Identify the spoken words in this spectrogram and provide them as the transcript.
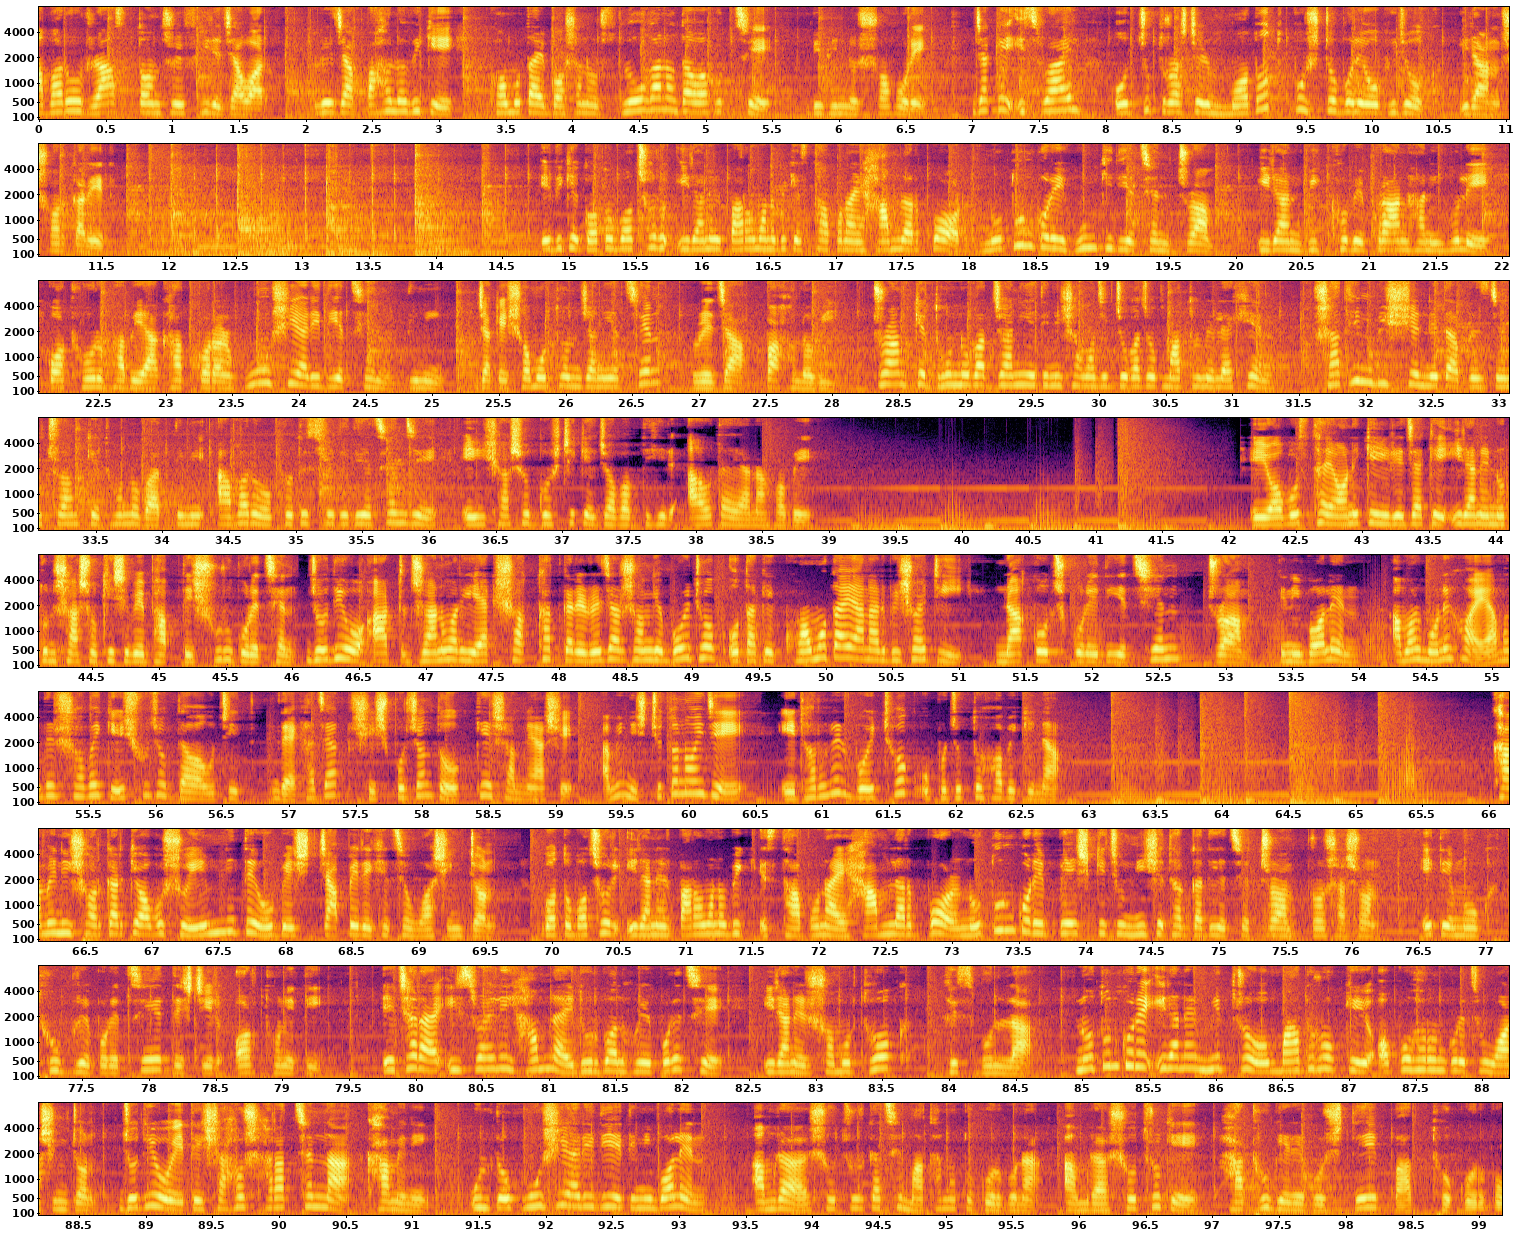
আবারও রাজতন্ত্রে ফিরে যাওয়ার। রেজা পাহলভিকে ক্ষমতায় বসানোর স্লোগানও দেওয়া হচ্ছে বিভিন্ন শহরে, যাকে ইসরায়েল ও যুক্তরাষ্ট্রের মদত পুষ্ট বলে অভিযোগ ইরান সরকারের। এদিকে গত বছর ইরানের পারমাণবিক স্থাপনায় হামলার পর নতুন করে হুমকি দিয়েছেন ট্রাম্প। ইরান বিক্ষোভে প্রাণহানি হলে কঠোরভাবে আঘাত করার হুঁশিয়ারি দিয়েছেন তিনি, যাকে সমর্থন জানিয়েছেন রেজা পাহলভি। ট্রাম্পকে ধন্যবাদ জানিয়ে তিনি সামাজিক যোগাযোগ মাধ্যমে লেখেন, স্বাধীন বিশ্বের নেতা প্রেসিডেন্ট ট্রাম্পকে ধন্যবাদ। তিনি আবারও প্রতিশ্রুতি দিয়েছেন যে এই শাসক গোষ্ঠীকে জবাবদিহির আওতায় আনা হবে। এই অবস্থায় অনেকেই রেজাকে ইরানের নতুন শাসক হিসেবে ভাবতে শুরু করেছেন। যদিও আট জানুয়ারি এক সাক্ষাৎকারে রেজার সঙ্গে বৈঠক ও তাকে ক্ষমতায় আনার বিষয়টি নাকচ করে দিয়েছেন ট্রাম্প। তিনি বলেন, আমার মনে হয় আমাদের সবাইকে সুযোগ দেওয়া উচিত। দেখা যাক শেষ পর্যন্ত কে সামনে আসে। আমি নিশ্চিত নই যে এ ধরনের বৈঠক উপযুক্ত হবে কিনা। খামেনি সরকারকে অবশ্য এমনিতেও বেশ চাপে রেখেছে ওয়াশিংটন। গত বছর ইরানের পারমাণবিক স্থাপনায় হামলার পর নতুন করে বেশ কিছু নিষেধাজ্ঞা দিয়েছে ট্রাম্প প্রশাসন। এতে মুখ থুবড়ে পড়েছে দেশটির অর্থনীতি। এছাড়া ইসরায়েলি হামলায় দুর্বল হয়ে পড়েছে ইরানের সমর্থক হিসবুল্লাহ নতুন করে ইরানের মিত্র মাদুরোকে অপহরণ করেছে ওয়াশিংটন। যদিও এতে সাহস হারাচ্ছেন না খামেনি। উল্টো হুঁশিয়ারি দিয়ে তিনি বলেন, আমরা শত্রুর কাছে মাথা নত করব না। আমরা শত্রুকে হাঁটু গেড়ে বসতে বাধ্য করব।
